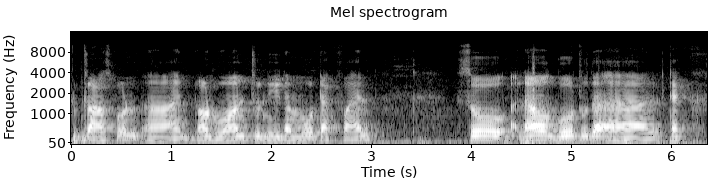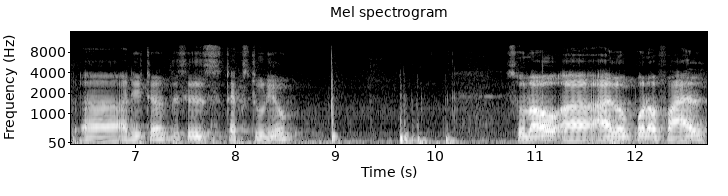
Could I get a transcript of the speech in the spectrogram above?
to transport. Uh, I don't want to need a more text file. So now go to the uh, uh, editor. This is TeXstudio. So now I'll open a file.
